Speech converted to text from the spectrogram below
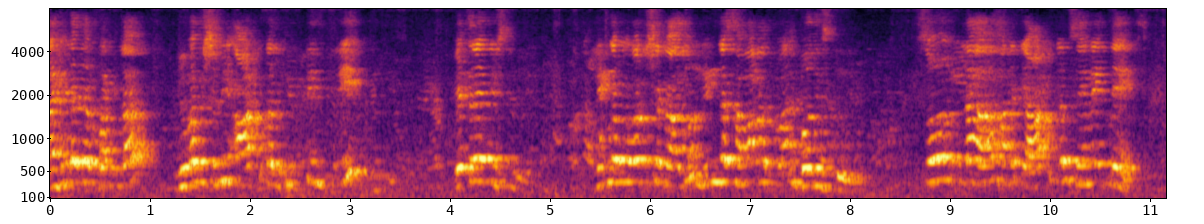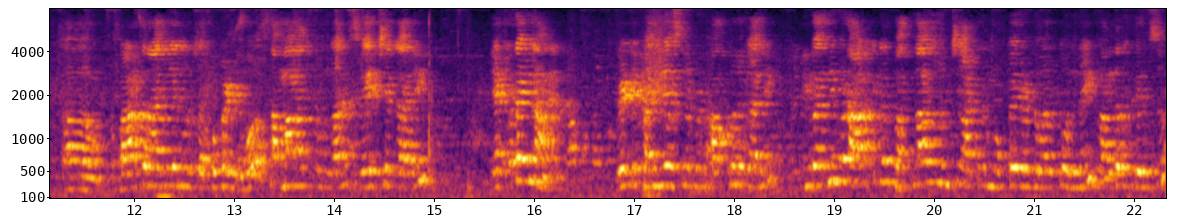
మహిళల పట్ల వివక్షని ఆర్టికల్ ఫిఫ్టీన్ త్రీ వ్యతిరేకిస్తుంది. లింగ వివక్ష కాదు లింగ సమానత్వాన్ని బోధిస్తుంది. సో ఇలా మనకి ఆర్టికల్స్ ఏమైతే భారత రాజ్యాంగంలో చెప్పబడివో సమానత్వం కానీ స్వేచ్ఛ కానీ ఎక్కడైనా వెళ్ళి పనిచేసినటువంటి హక్కులు కానీ ఇవన్నీ కూడా ఆర్టికల్ పద్నాలుగు నుంచి ఆర్టికల్ ముప్పై రెండు వరకు ఉన్నాయి. అందరూ తెలుసు.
